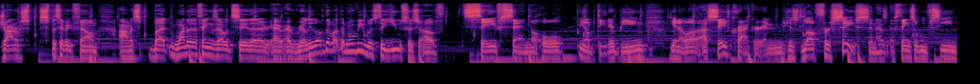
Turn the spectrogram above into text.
genre specific film um, but one of the things i would say that I, I really loved about the movie was the usage of safes and the whole you know Dieter being you know a, a safe cracker and his love for safes and as, as, things that we've seen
